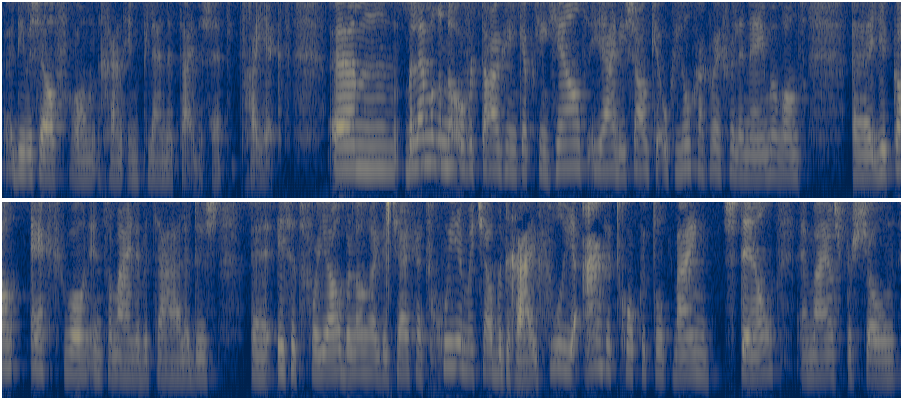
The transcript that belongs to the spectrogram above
eh, die we zelf gewoon gaan inplannen tijdens het traject. Um, belemmerende overtuiging, ik heb geen geld. Ja, die zou ik je ook heel graag weg willen nemen. Want uh, je kan echt gewoon in termijnen betalen. Dus uh, is het voor jou belangrijk dat jij gaat groeien met jouw bedrijf? Voel je aangetrokken tot mijn stijl en mij als persoon?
